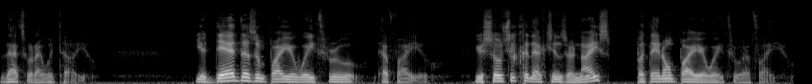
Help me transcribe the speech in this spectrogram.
that's what I would tell you." Your dad doesn't buy your way through FIU. Your social connections are nice, but they don't buy your way through FIU.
